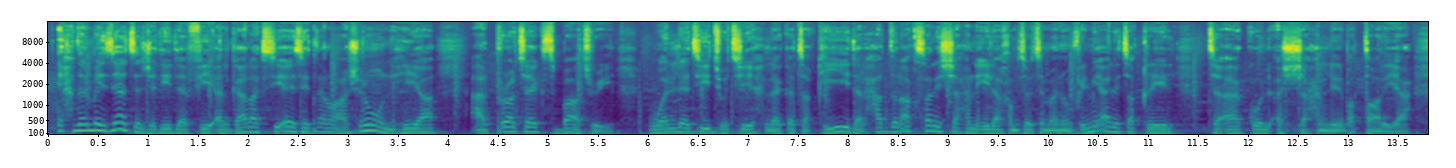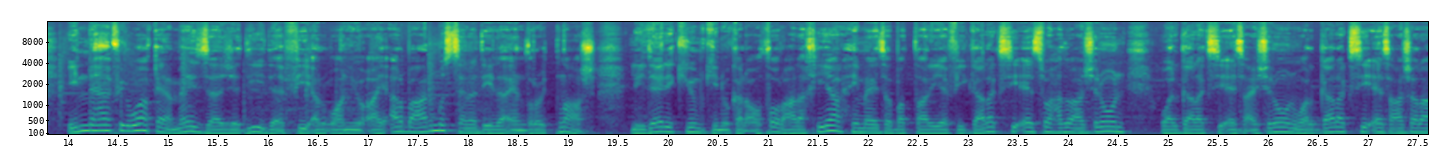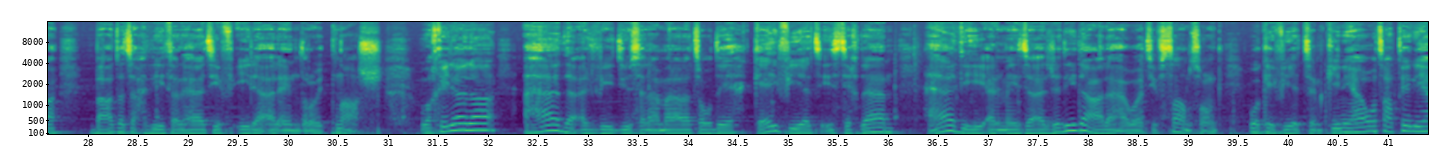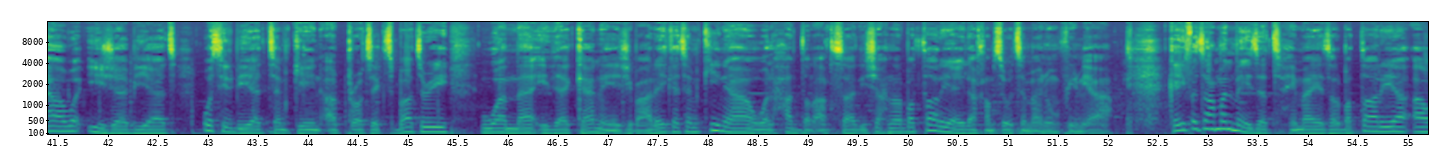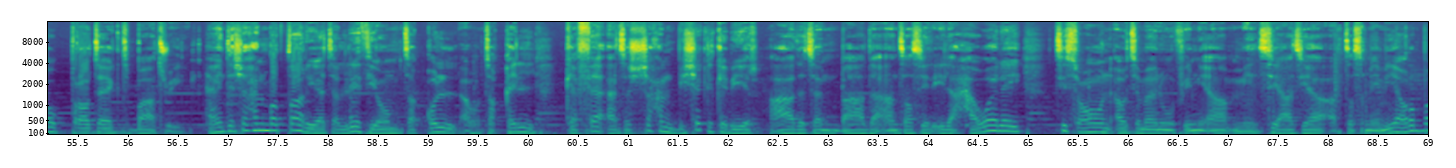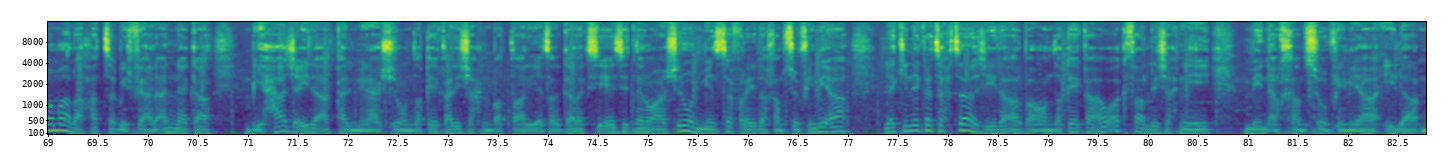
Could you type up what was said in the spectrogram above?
إحدى الميزات الجديدة في الجالاكسي S 22 هي ال protect battery والتي تتيح لك تقييد الحد الأقصى للشحن إلى 85% لتقليل تآكل الشحن للبطارية. إنها في الواقع ميزة جديدة في ال One UI 4 المستند إلى اندرويد 12 لذلك يمكنك العثور على خيار حماية البطارية في Galaxy S 21 وال Galaxy S 20 وال Galaxy S 10 بعد تحديث الهاتف إلى ال Android 12 وخلال هذا الفيديو سنعمل على توضيح كيفية استخدام هذه الميزة الجديدة على هواتف سامسونج وكيفية تمكينها وتعطيلها وإيجابيات وسلبيات تمكين ال Protect Battery وما إذا كان يجب عليك تمكينها والحد الأقصى لشحن البطارية إلى 85% كيف تعمل ميزة حماية البطارية أو Protect Battery عند شحن بطارية الليثيوم تقل أو تقل كفاءة الشحن بشكل كبير عادة بعد أن تصل إلى حوالي 90 أو 80% من سعتها التصميمية. ربما لاحظت بالفعل أنك بحاجة إلى أقل من 20 دقيقة لشحن بطارية الجالكسي S 22 من 0 إلى 50% لكنك تحتاج إلى 40 دقيقة أو أكثر لشحنه من 50% إلى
